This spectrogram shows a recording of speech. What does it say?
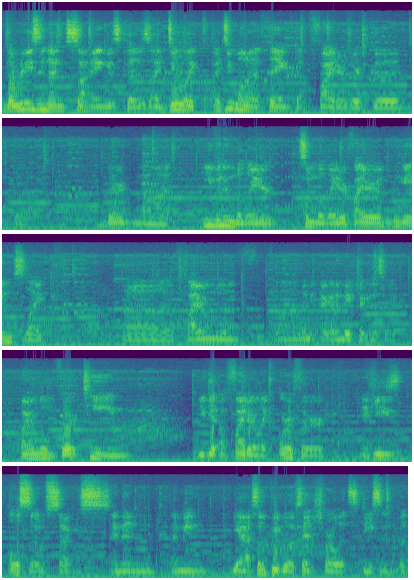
the reason I'm sighing is because I do like I do want to think that fighters are good, but they're not. Even in the later some of the later Fire Emblem games, like uh, Fire Emblem. Uh, let me. I gotta make sure I get this right. Fire Emblem 14 you get a fighter like Arthur, and he also sucks. And then, I mean, yeah, some people have said Charlotte's decent, but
